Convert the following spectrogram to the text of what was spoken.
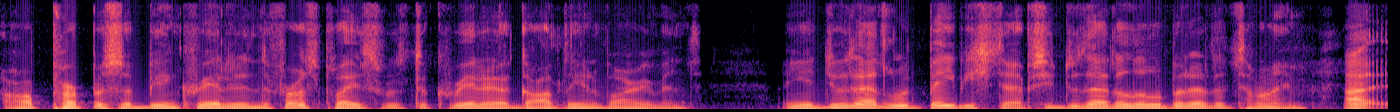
our purpose of being created in the first place was to create a godly environment. And you do that with baby steps. You do that a little bit at a time. I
